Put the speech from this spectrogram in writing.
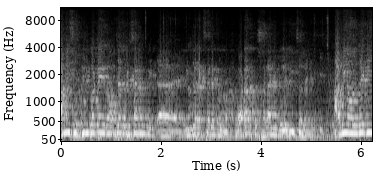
আমি সুপ্রিম আমি কোর্টের অবজারভেশন ইন্টারাকশনে বলব না। অর্ডার কোশ্চেন আমি বলে দিই চলে আমি অলরেডি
